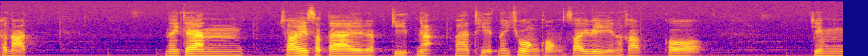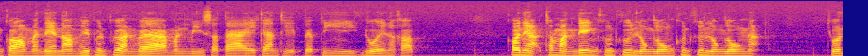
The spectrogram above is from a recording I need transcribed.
ถนัด ในการใช้สไตล์แบบกรีดเนี่ยมาเทรดในช่วงของไซด์เวย์นะครับ ก็ เจมก็มาแนะนำให้เพื่อนๆว่ามันมีสไตล์การเทรดแบบนี้ด้วยนะครับ ก็เนี่ยถ้ามันเด้งขึ้นขึ้นลงลงขึ้นขึ้นลงลงเนี่ยจน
